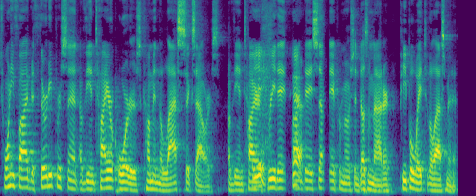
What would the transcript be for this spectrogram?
25 to 30 percent of the entire orders come in the last six hours of the entire yeah. three day, five yeah. day, seven day promotion. Doesn't matter. People wait to the last minute.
